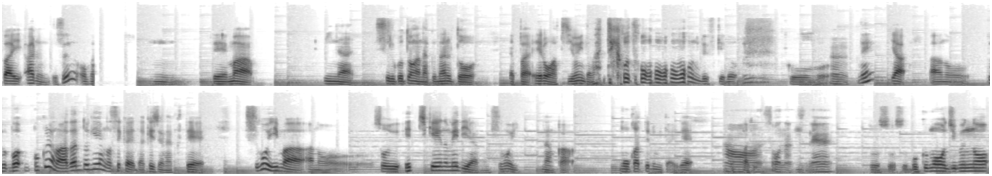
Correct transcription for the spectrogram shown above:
ぱいあるんです。うん。で、まあ、みんなすることがなくなると、やっぱエロは強いんだなってことを思うんですけど、こう、うん。ね？いや、あの、ぼ僕らのアダルトゲームの世界だけじゃなくて、すごい今、あの、そういうエッジ系のメディアがすごい、なんか、儲かってるみたいで、ああ、そうなんですね。そうそうそう。僕も自分の、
